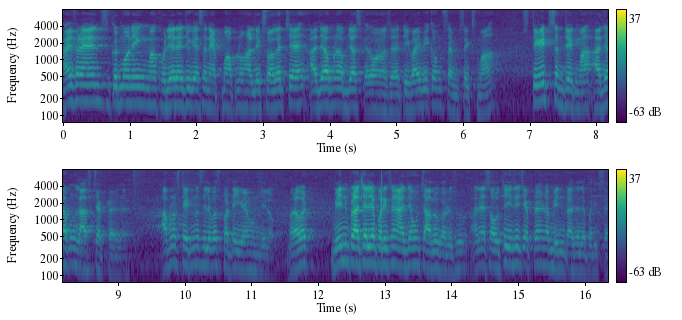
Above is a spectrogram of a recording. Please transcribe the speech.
હાય ફ્રેન્ડ્સ ગુડ મોર્નિંગમાં ખોડિયાર એજ્યુકેશન એપમાં આપનું હાર્દિક સ્વાગત છે. આજે આપણે અભ્યાસ કરવાનો છે ટીવાય બીકોમ સેમ સિક્સમાં સ્ટેટ સબ્જેક્ટમાં આજે આપણું લાસ્ટ ચેપ્ટર છે. આપણો સ્ટેટનો સિલેબસ પટી ગયો એમ સમજી લો. બરાબર? બિન પ્રાચાલ્ય પરીક્ષણ આજે હું ચાલુ કરું છું અને સૌથી ઇઝી ચેપ્ટર છે બિન પ્રાચાલ્ય પરીક્ષણ.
